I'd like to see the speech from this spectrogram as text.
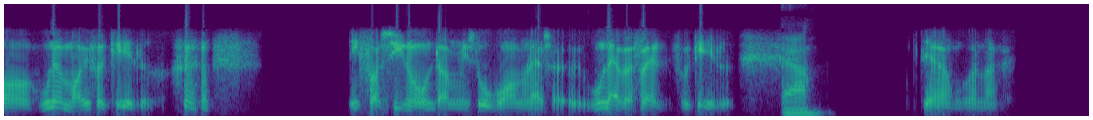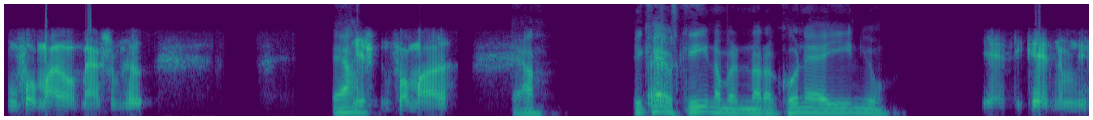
Og hun er meget forkælet. ikke for at sige noget ondt om min storebror, men altså, hun er i hvert fald forkælet. Ja. Det er hun godt nok. Hun får meget opmærksomhed. Ja. Næsten for meget. Ja. Det kan jo ske, når, man, når der kun er en jo. Ja, det kan nemlig.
